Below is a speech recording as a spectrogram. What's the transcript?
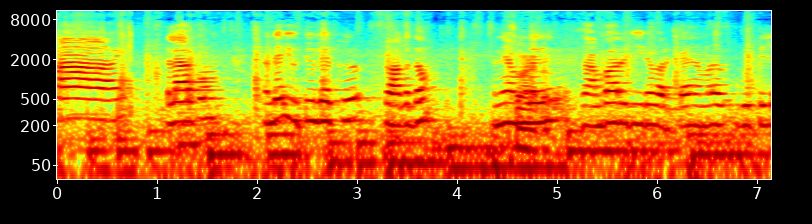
ഹായ്. എല്ലാവർക്കും എന്റെ യൂട്യൂബിലേക്ക് സ്വാഗതം. ഇന്ന് നമ്മൾ സാമ്പാർ ജീര വറക്കാൻ നമ്മളെ വീട്ടിൽ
